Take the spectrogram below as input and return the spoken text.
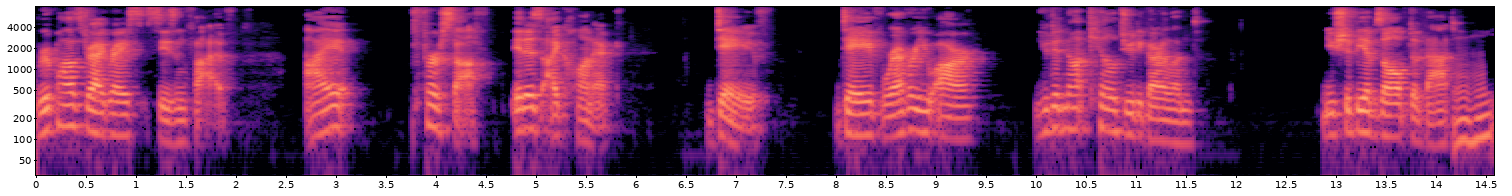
RuPaul's Drag Race season five. I first off, it is iconic. Dave, Dave, wherever you are, you did not kill Judy Garland. You should be absolved of that. Mhm.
